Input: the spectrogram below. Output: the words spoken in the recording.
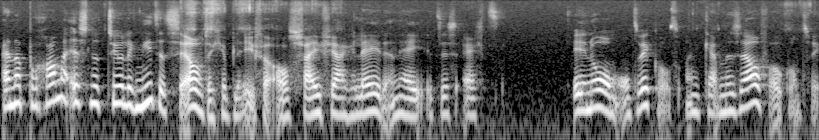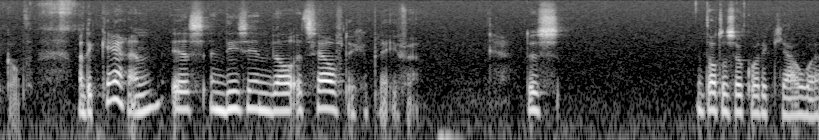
En dat programma is natuurlijk niet hetzelfde gebleven als vijf jaar geleden. Nee, het is echt enorm ontwikkeld. En ik heb mezelf ook ontwikkeld. Maar de kern is in die zin wel hetzelfde gebleven. Dus dat is ook wat ik jou, uh,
